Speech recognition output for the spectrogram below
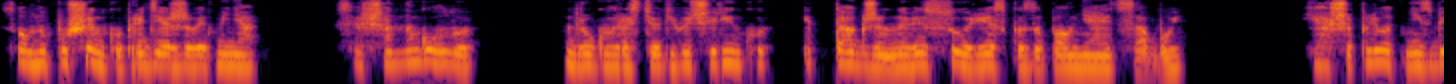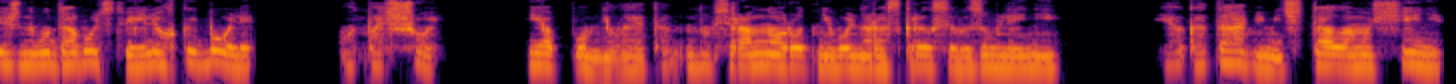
словно пушинку придерживает меня, совершенно голую, другой расстегивает ширинку и также на весу резко заполняет собой. Я шиплю от неизбежного удовольствия и легкой боли. Он большой. Я помнила это, но все равно рот невольно раскрылся в изумлении. Я годами мечтала о мужчине,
